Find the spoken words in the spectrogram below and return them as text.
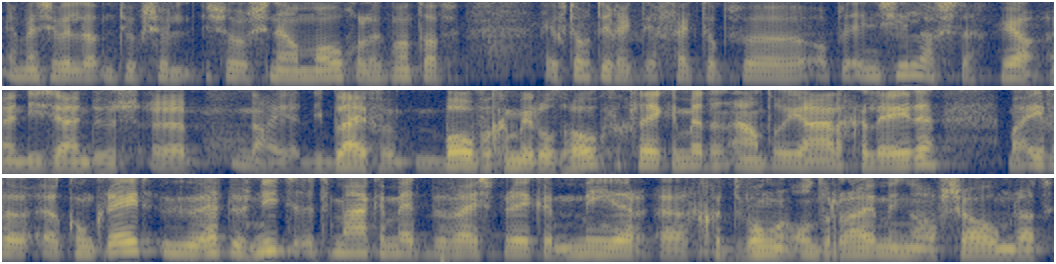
en mensen willen dat natuurlijk zo, zo snel mogelijk, want dat heeft toch direct effect op, eh, op de energielasten. Ja, en die zijn dus, eh, nou ja, die blijven bovengemiddeld hoog vergeleken met een aantal jaren geleden. Maar even eh, concreet, u hebt dus niet te maken met, bij wijze van spreken, meer gedwongen ontruimingen of zo. Omdat,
